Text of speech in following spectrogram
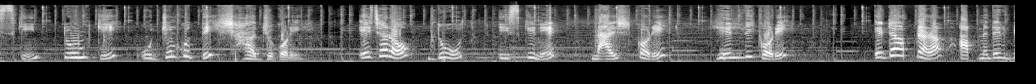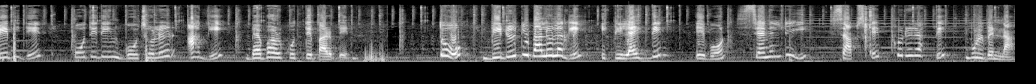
স্কিন টোনকে উজ্জ্বল করতে সাহায্য করে। এছাড়াও দুধ স্কিনের নাইস করে, হেলদি করে। এটা আপনারা আপনাদের বেবিদের প্রতিদিন গোছলের আগে ব্যবহার করতে পারবেন। তো ভিডিওটি ভালো লাগলে একটি লাইক দিন এবং চ্যানেলটি সাবস্ক্রাইব করে রাখতে ভুলবেন না।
